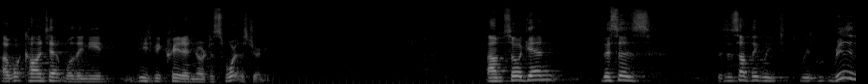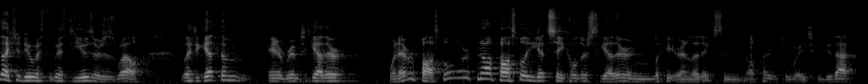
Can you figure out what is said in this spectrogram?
Uh, what content will they need, need to be created in order to support this journey? Um, so again, this is, this is something we, we really like to do with, with users as well. We like to get them in a room together, whenever possible, or if not possible, you get stakeholders together and look at your analytics and all kinds of ways you can do that.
